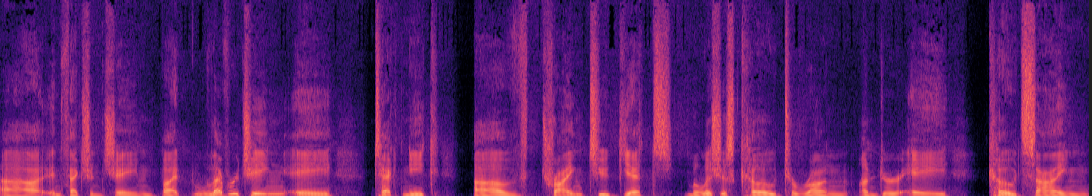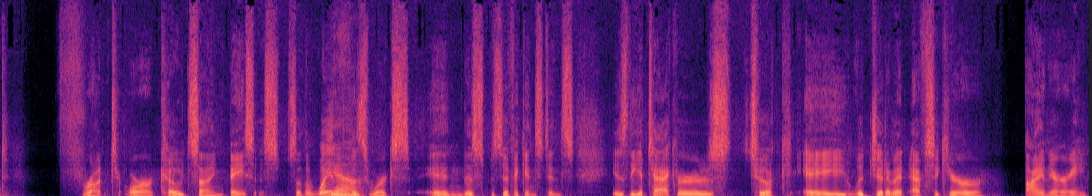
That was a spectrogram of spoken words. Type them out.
uh, infection chain, but leveraging a technique of trying to get malicious code to run under a code signed front or code signed basis. So the way yeah. that this works in this specific instance is the attackers took a legitimate F-Secure binary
